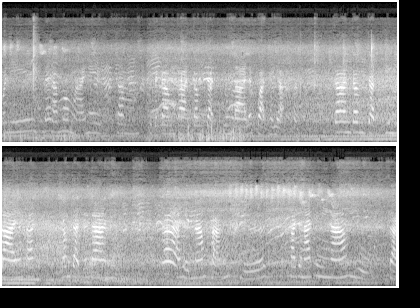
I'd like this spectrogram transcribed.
วันนี้ได้รับมอบหมายให้ทำกิจกรรมการกำจัดยุงลายและกวาดขยะค่ะ การกำจัดยุงลายนะคะกำจัดโดยการ ถ้าเห็นน้ำขัง หรือภาชนะที่มีน้ำอยู่ สา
